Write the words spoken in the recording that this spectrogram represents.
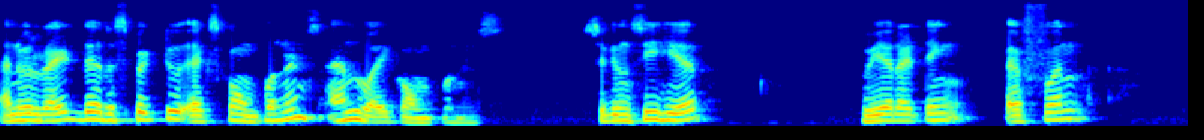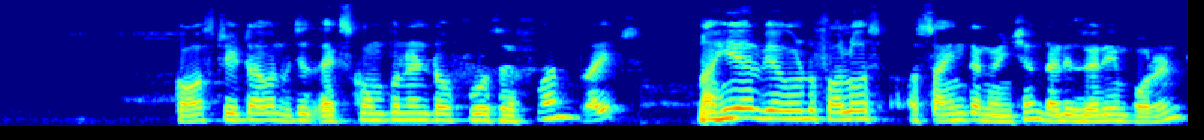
and we'll write their respective x components and y components. So you can see here we are writing f1 cos theta 1 which is x component of force f1 right? Now here we are going to follow a sign convention that is very important.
